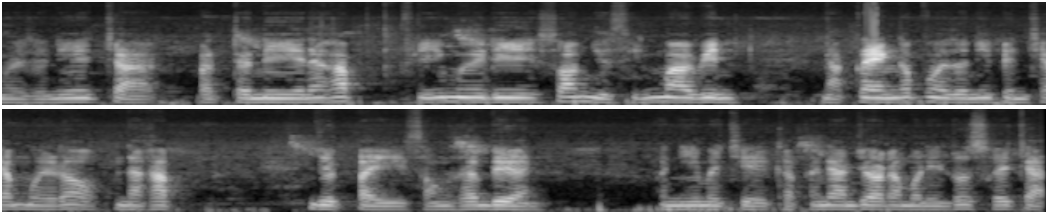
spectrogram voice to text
มวยตัวนี้จากปัตตานีนะครับฝีมือดีซ้อมอยู่สิงห์มาวิน หนักแรงครับมวยตัวนี้เป็นแชมป์มวยรอบนะครับ หยุดไปสองสามเดือน วันนี้มาเจอกับทางด้านยอดอมรินทร์รถสวยจ่า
